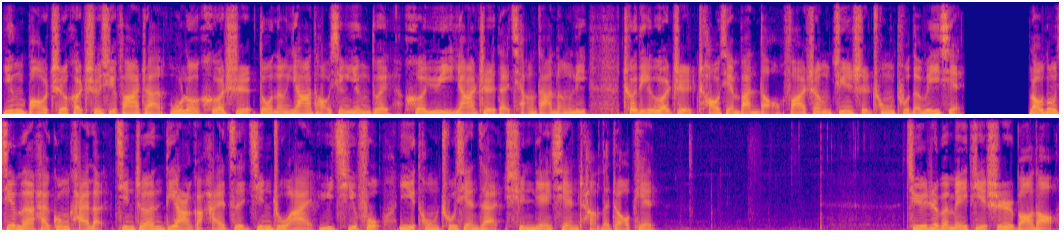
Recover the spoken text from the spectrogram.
应保持和持续发展无论何时都能压倒性应对和予以压制的强大能力，彻底遏制朝鲜半岛发生军事冲突的危险。劳动新闻还公开了金正恩第二个孩子金主爱与其父一同出现在训练现场的照片。据日本媒体十日报道，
